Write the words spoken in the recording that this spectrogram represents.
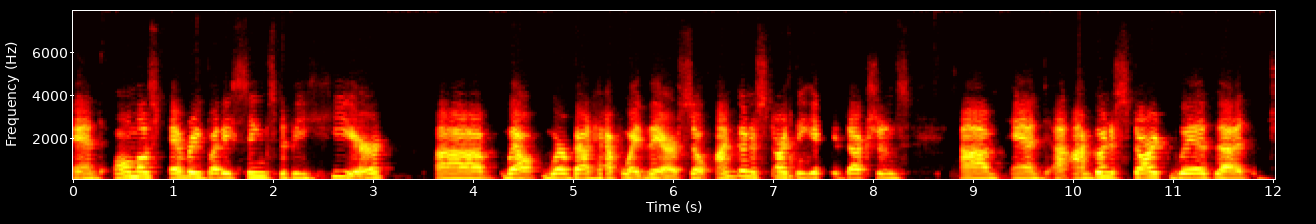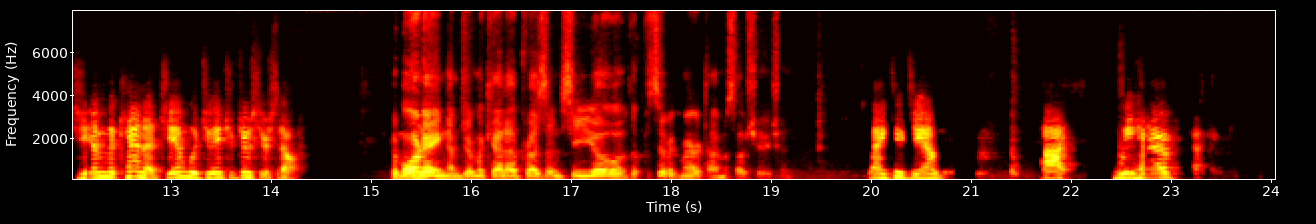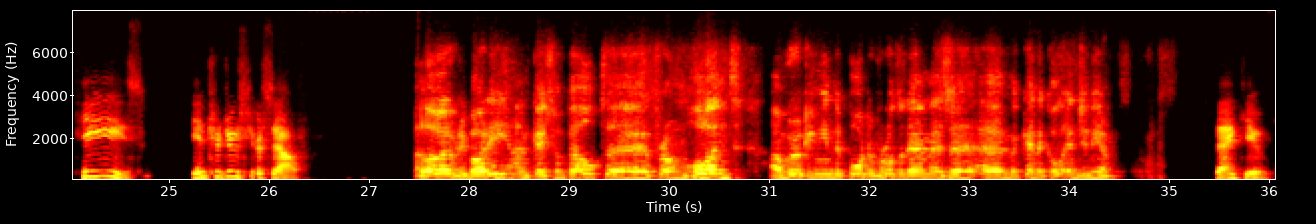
and almost everybody seems to be here. Uh, well, we're about halfway there. So I'm going to start the introductions um, and uh, I'm going to start with uh, Jim McKenna. Jim, would you introduce yourself? Good morning. I'm Jim McKenna, President and CEO of the Pacific Maritime Association. Thank you, Jim. Uh, we have Kees. Introduce yourself. Hello, everybody. I'm Kees van Pelt uh, from Holland. I'm working in the port of Rotterdam as a, a mechanical engineer. Thank you.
